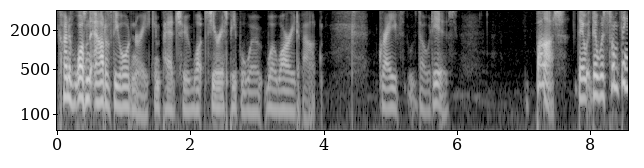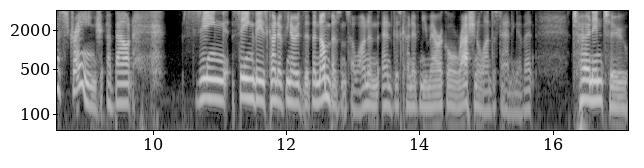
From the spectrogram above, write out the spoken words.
kind of wasn't out of the ordinary compared to what serious people were, were worried about, grave though it is. But there, there was something strange about seeing seeing these kind of you know the, the numbers and so on, and, and this kind of numerical rational understanding of it turn into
